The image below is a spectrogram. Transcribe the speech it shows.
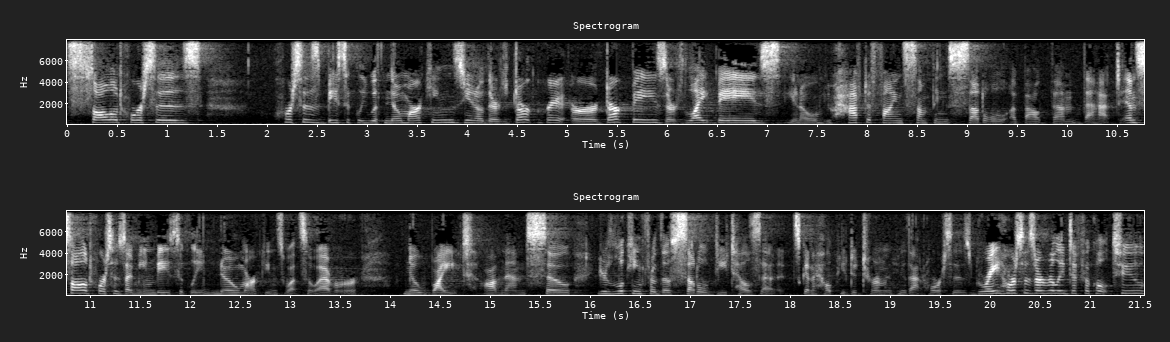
solid horses, horses basically with no markings. You know, there's dark gray or dark bays, there's light bays. You know, you have to find something subtle about them that. And solid horses, I mean basically no markings whatsoever, no white on them. So you're looking for those subtle details that it's going to help you determine who that horse is. Gray horses are really difficult too.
